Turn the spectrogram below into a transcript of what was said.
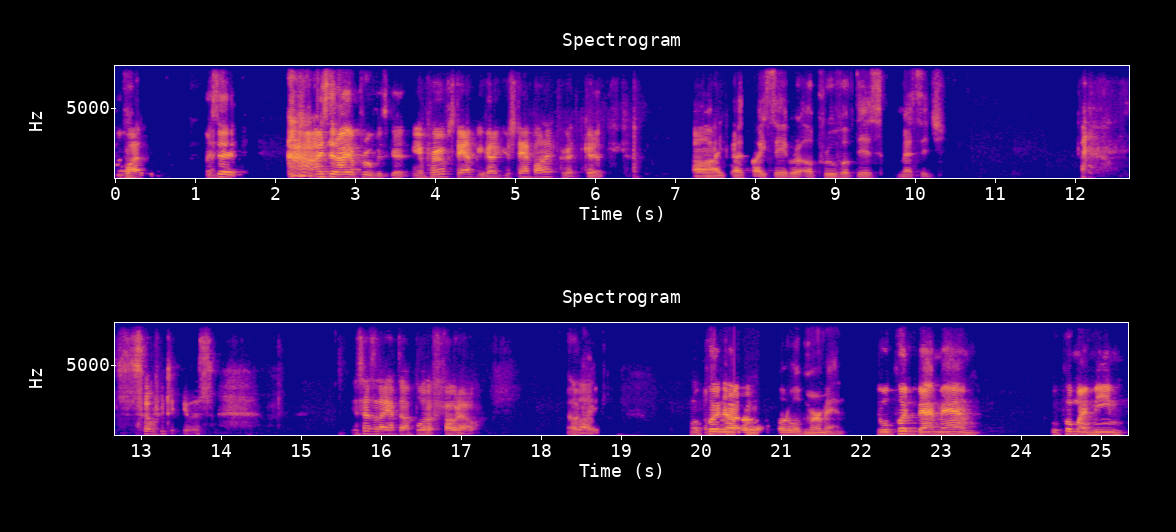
What? I said, I said I approve. It's good. You approve? Stamp? You got your stamp on it? Good, good. I, Um, Death by Saber, approve of this message. so ridiculous. It says that I have to upload a photo. Hold on. Okay. We'll put um, a photo of Merman. we'll put Batman. We'll put my meme.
